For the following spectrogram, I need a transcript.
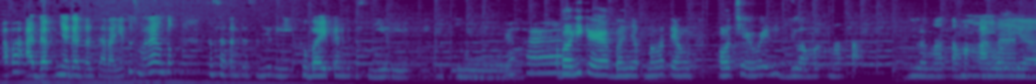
apa adabnya dan tata caranya itu sebenarnya untuk kesehatan kita sendiri, kebaikan kita sendiri gitu. Betul. Ya kan? Apalagi kayak banyak banget yang kalau cewek ini gila ma- mata, gila mata makanan. iya.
